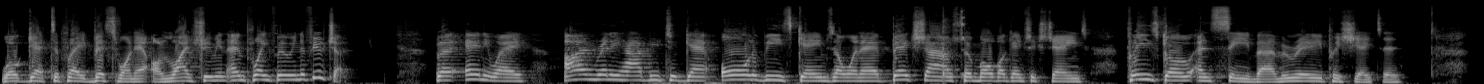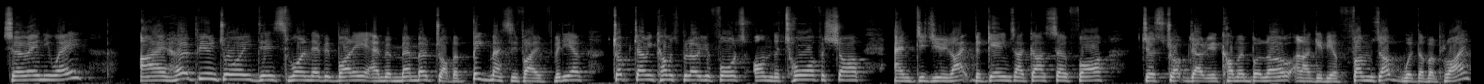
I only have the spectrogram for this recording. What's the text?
we'll get to play this one here on live streaming and playthrough in the future. But anyway, I'm really happy to get all of these games on there. Big shout out to Mobile Games Exchange please go and see them. We really appreciate it. So anyway, I hope you enjoyed this one, everybody. And remember, drop a big, massive like video. Drop down in comments below your thoughts on the tour of the shop. And did you like the games I got so far? Just drop down your comment below and I'll give you a thumbs up with a reply.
